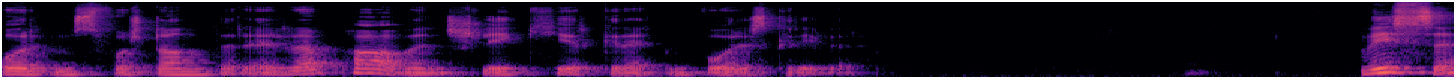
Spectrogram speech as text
ordensforstander eller av paven, slik kirkeretten foreskriver. Visse,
